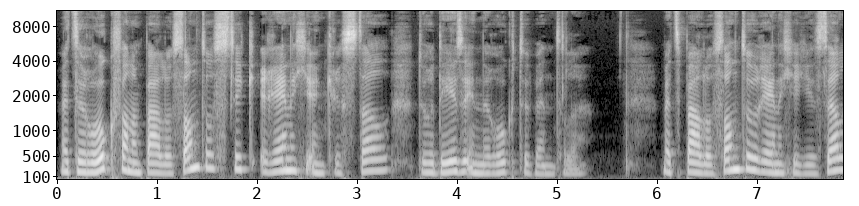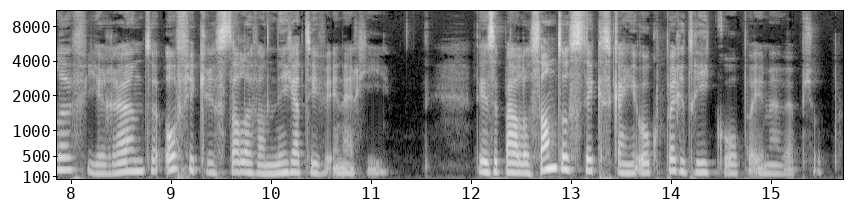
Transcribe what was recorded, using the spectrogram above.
Met de rook van een Palo Santo stick reinig je een kristal door deze in de rook te wentelen. Met Palo Santo reinig je jezelf, je ruimte of je kristallen van negatieve energie. Deze Palo Santo sticks kan je ook per drie kopen in mijn webshop.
